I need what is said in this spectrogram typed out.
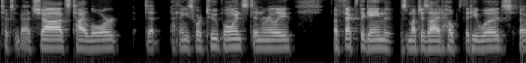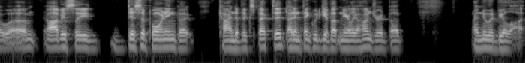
took some bad shots. Ty-Laur, did, I think he scored two points, didn't really affect the game as much as I had hoped that he would. So um, obviously disappointing, but kind of expected. I didn't think we'd give up nearly 100, but I knew it'd be a lot.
